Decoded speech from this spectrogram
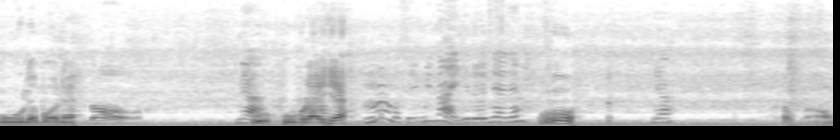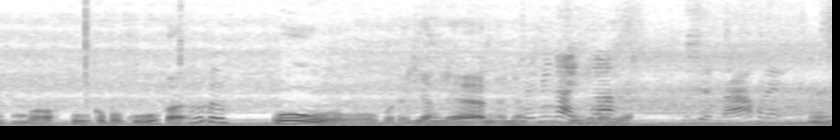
กูแล้วบ่เนี่ย บ่เนี่ยกูกูบ่ได้เฮียอืมภาษีมีไหนที่เดินเนี่ยเนี่ยโอ้เนี่ยเอาเอาบ่กูก็บ่กูก็ เออ โอ้บ่ได้เลี้ยงแล้วนั่นยังใช้มีไหนกูเฮีบ่ยได้เฮียมันเดือดน้ำเขาเลยอืม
